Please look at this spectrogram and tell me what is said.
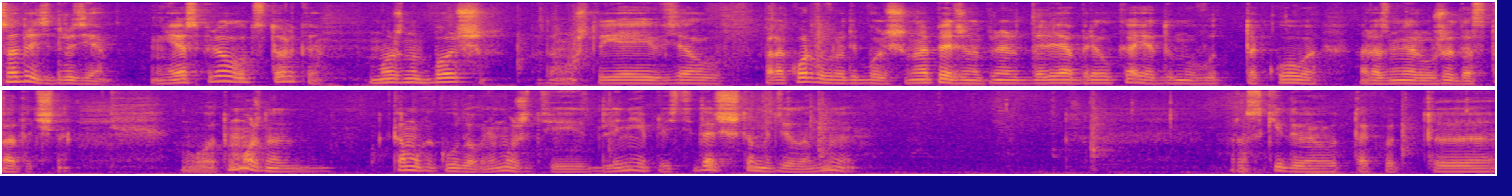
Смотрите, друзья, я сплел вот столько, можно больше, потому что я и взял паракорда вроде больше. Но опять же, например, для брелка, я думаю, вот такого размера уже достаточно. Вот, можно, кому как удобнее, можете и длиннее плести. Дальше что мы делаем? Мы раскидываем вот так вот э,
